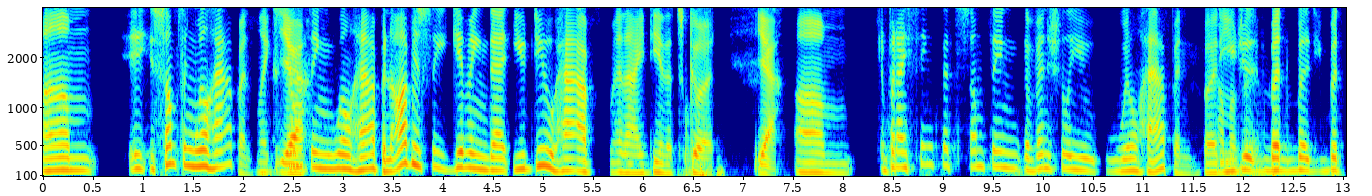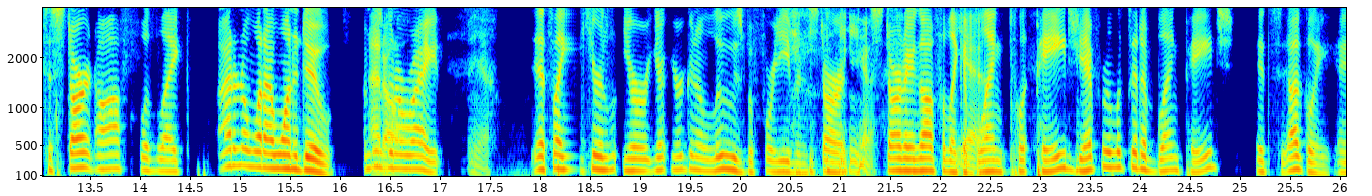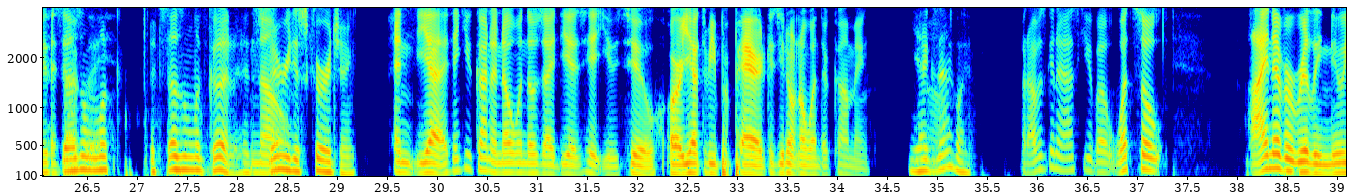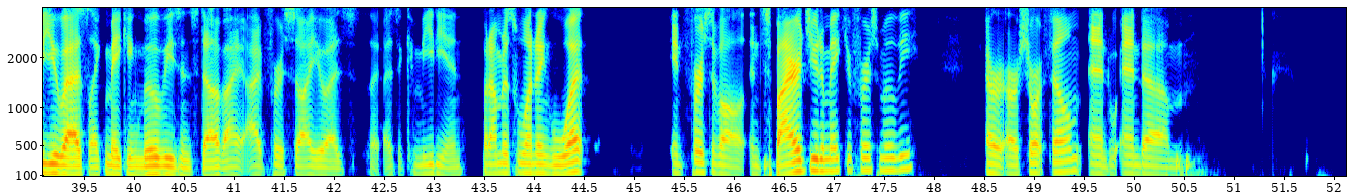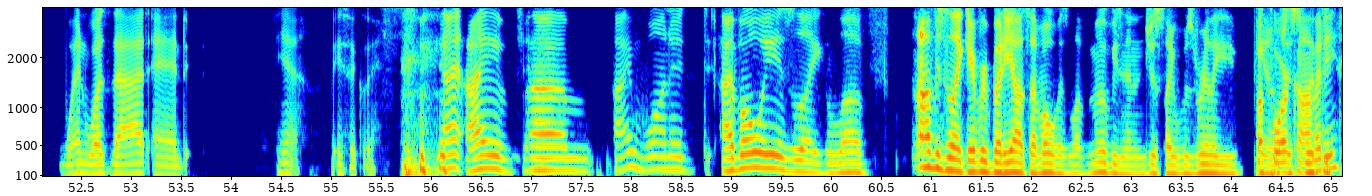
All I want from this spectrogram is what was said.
um, i- something will happen. Like Yeah. something will happen. Obviously, giving that you do have an idea that's good. Yeah. Um, but I think that something eventually will happen. But I'm you just, but but but to start off with like, I don't know what I want to do. I'm At just gonna all. write. Yeah. It's like you're you're you're, you're gonna lose before you even start. Yeah. Starting off with like Yeah. a blank pl- page. You ever looked at a blank page? It's ugly. It It's doesn't ugly. look. It doesn't look good. It's very discouraging. And yeah, I think you kind of know when those ideas hit you too, or you have to be prepared because you don't know when they're coming. Yeah, Um, exactly. But I was gonna ask you about what so. I never really knew you as like making movies and stuff. I, I first saw you as as a comedian, but I'm just wondering what, in first of all, inspired you to make your first movie, or, or short film, and and um, when was that? And yeah, basically. I, I've um I wanted I've always like loved obviously like everybody else I've always loved movies and just like was really know, Before like, comedy.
